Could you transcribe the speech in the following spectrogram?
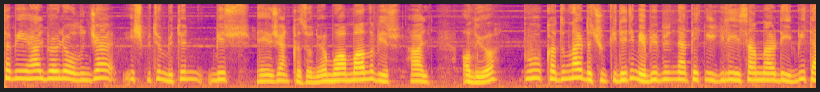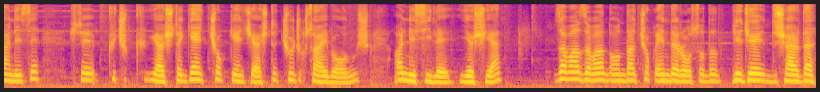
Tabii hal böyle olunca iş bütün bütün bir heyecan kazanıyor. Muammalı bir hal alıyor. Bu kadınlar da çünkü dedim ya birbirinden pek ilgili insanlar değil. Bir tanesi işte küçük yaşta, genç, çok genç yaşta çocuk sahibi olmuş. Annesiyle yaşayan. Zaman zaman ondan çok ender olsa da gece dışarıda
